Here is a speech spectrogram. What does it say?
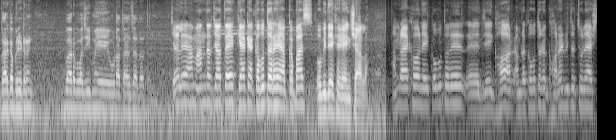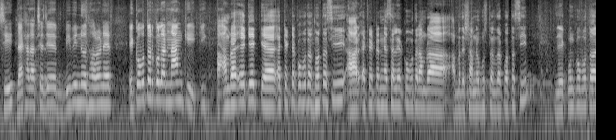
घर का ब्रीडर बारबाजी में उड़ाता है ज़्यादातर। चले, हम अंदर जाते हैं। क्या क्या कबूतर है आपका पास? वो भी देखेगा, इंशाल्लाह। আমরা এখন এই কবুতরের যে ঘর আমরা কবুতরের ঘরের ভিতর চলে আসছি। দেখা যাচ্ছে যে বিভিন্ন ধরনের এই কবুতরগুলোর নাম কি? কি? আমরা এক এক একটা একটা কবুতর ধরতেছি আর একটা একটা নেশালের কবুতর আমরা আপনাদের সামনে উপস্থান করতেছি যে কোন কবুতর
